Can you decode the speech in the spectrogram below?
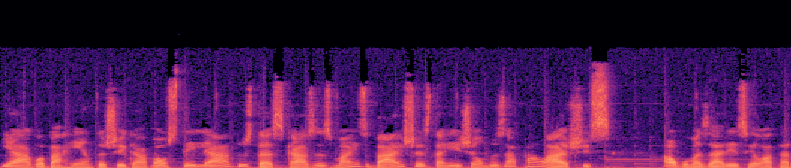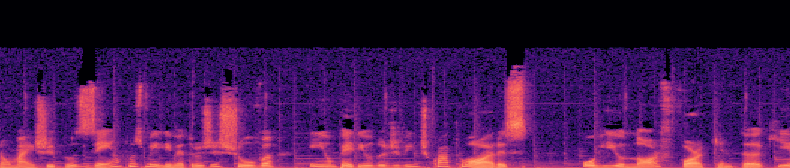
e a água barrenta chegava aos telhados das casas mais baixas da região dos Apalaches. Algumas áreas relataram mais de 200 milímetros de chuva em um período de 24 horas. O rio North Fork, Kentucky,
